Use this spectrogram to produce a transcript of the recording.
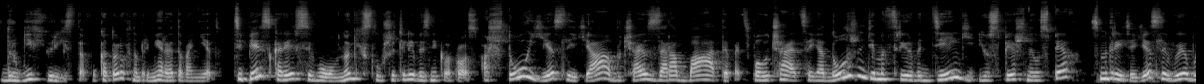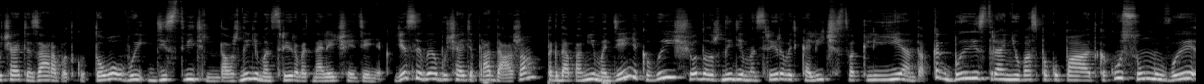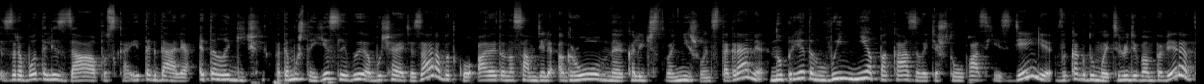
других юристов, у которых, например, этого нет. Теперь, скорее всего, у многих слушателей возник вопрос, а что, если я обучаюсь зарабатывать? Получается, я должен демонстрировать деньги и успешный успех? Смотрите, если вы обучаете заработку, то вы действительно должны демонстрировать наличие денег. Если вы обучаете продажам, тогда помимо денег вы еще должны демонстрировать количество клиентов, как быстро они у вас покупают, какую сумму вы заработали с запуска и так далее. Это логично, потому что если вы обучаете заработку, а это на самом деле огромное количество ниш в Инстаграме, но при этом вы не показываете, что у вас есть деньги, вы как думаете, люди вам поверят?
